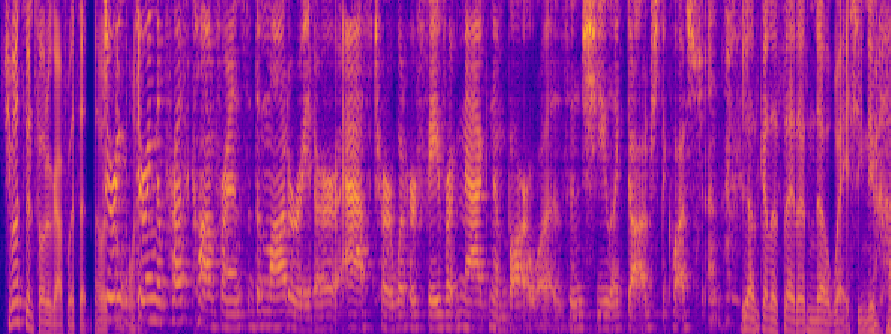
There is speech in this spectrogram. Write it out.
She must have been photographed with it though. during point. during the press conference, the moderator asked her what her favorite Magnum bar was, and she like dodged the question. yeah, I was gonna say, there's no way she knew how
